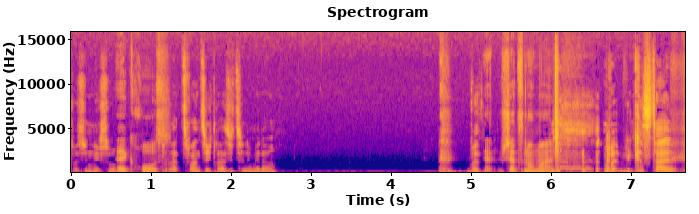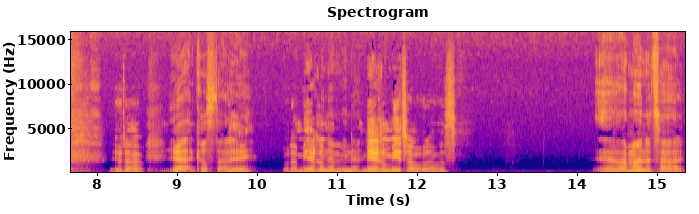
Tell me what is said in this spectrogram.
weiß ich nicht, so äh, groß. 20, 30 Zentimeter? Was? Äh, schätz nochmal. Wie Kristall. Oder, ja, Kristall, ey. Oder mehrere, mehrere Meter oder was? Äh, sag mal eine Zahl.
